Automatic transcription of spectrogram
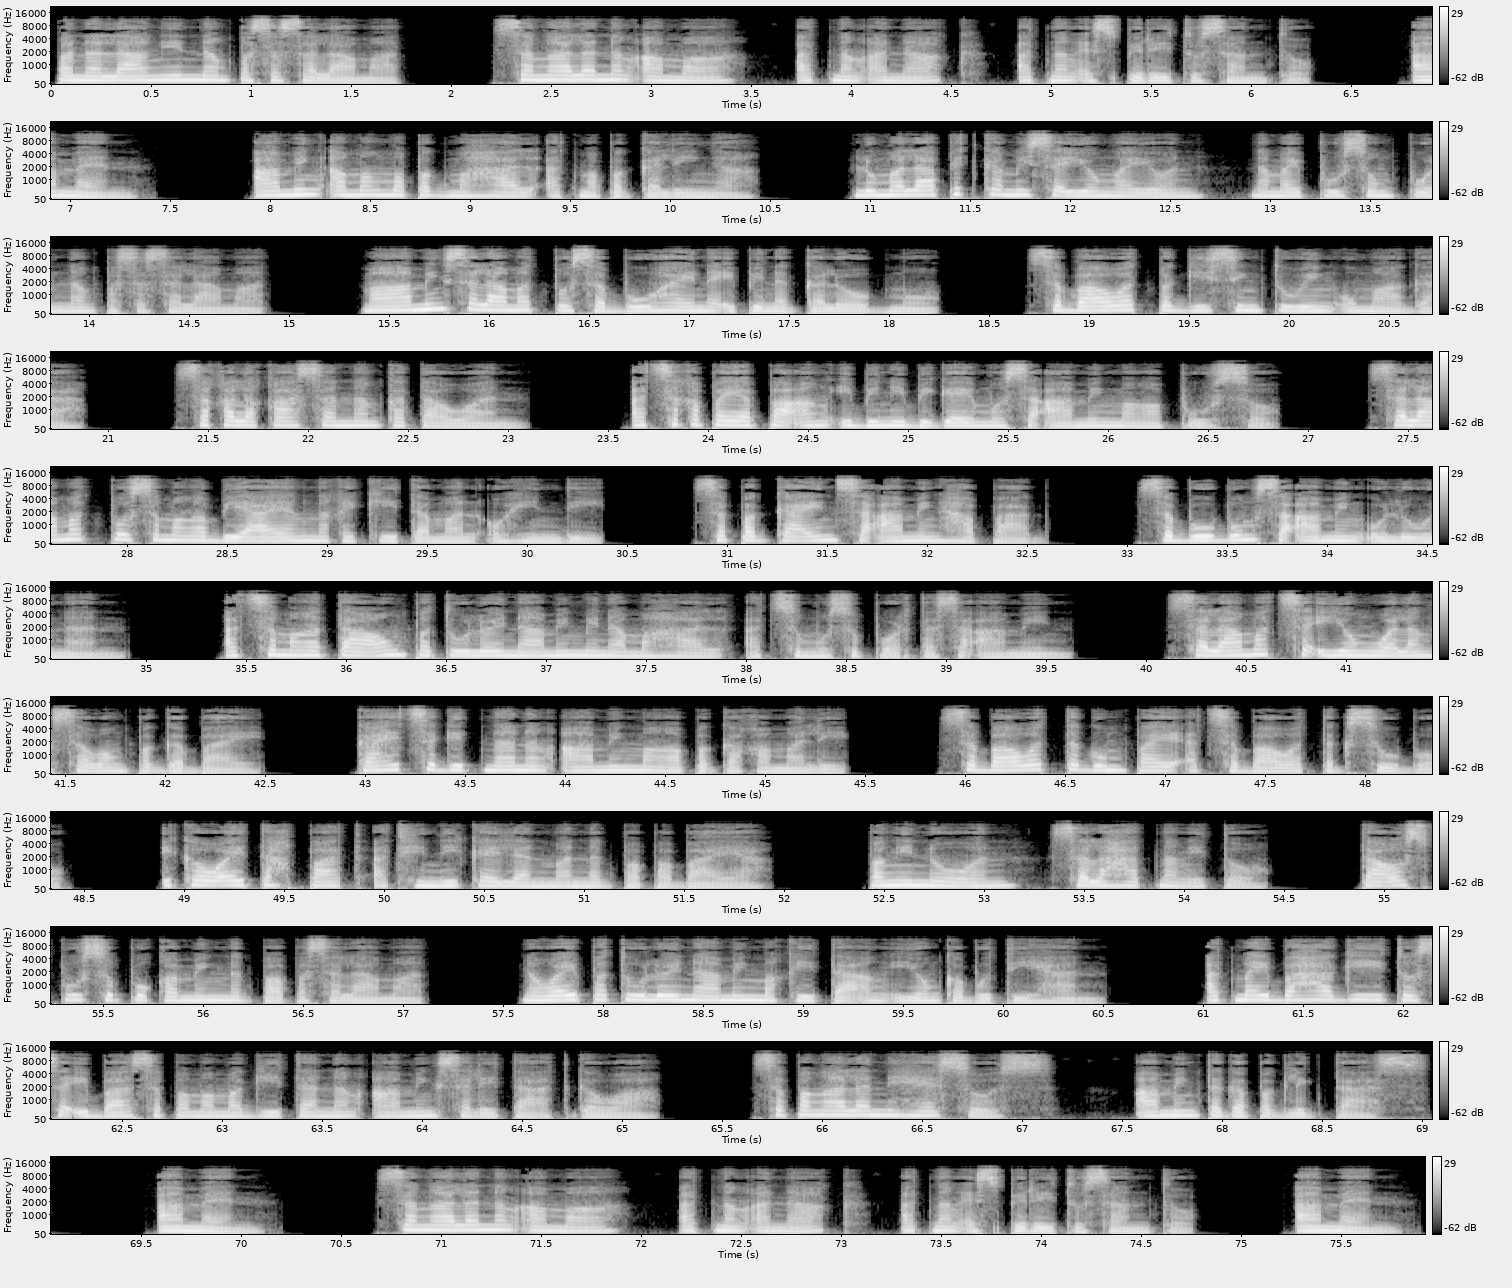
Panalangin ng pasasalamat. Sa ngalan ng Ama, at ng Anak, at ng Espiritu Santo. Amen. Aming Amang mapagmahal at mapagkalinga. Lumalapit kami sa iyo ngayon na may pusong pun ng pasasalamat. Maaming salamat po sa buhay na ipinagkaloob mo. Sa bawat pagising tuwing umaga. Sa kalakasan ng katawan. At sa kapayapaang ibinibigay mo sa aming mga puso. Salamat po sa mga biyayang nakikita man o hindi. Sa pagkain sa aming hapag. Sa bubong sa aming ulunan. At sa mga taong patuloy naming minamahal at sumusuporta sa amin. Salamat sa iyong walang sawang paggabay. Kahit sa gitna ng aming mga pagkakamali. Sa bawat tagumpay at sa bawat tagsubok. Ikaw ay tapat at hindi kailanman nagpapabaya. Panginoon, sa lahat ng ito. Taos puso po kaming nagpapasalamat. Naway patuloy naming makita ang iyong kabutihan. At may bahagi ito sa iba sa pamamagitan ng aming salita at gawa. Sa pangalan ni Jesus, aming tagapagligtas. Amen. Sa ngalan ng Ama, at ng Anak, at ng Espiritu Santo. Amen.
